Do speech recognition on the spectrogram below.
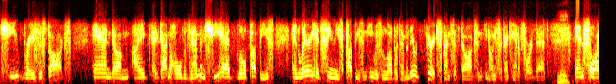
she raises dogs and um, I had gotten a hold of them, and she had little puppies, and Larry had seen these puppies, and he was in love with them, and they were very expensive dogs, and you know he's like, I can't afford that, mm. and so I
